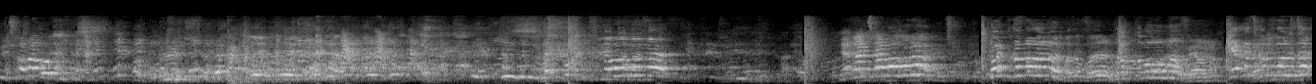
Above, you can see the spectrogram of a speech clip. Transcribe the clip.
Üç kabak olur. Kabak olmaz. Ya kaç kabak olur? Dört kabak olur. Dört kabak olmaz. Ya kaç kabak olacak?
